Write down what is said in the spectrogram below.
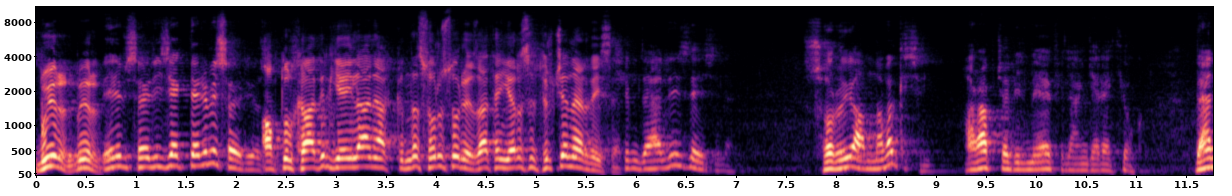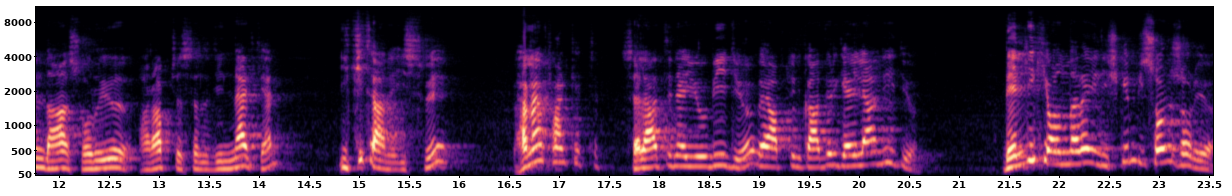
buyurun buyurun. benim söyleyeceklerimi söylüyorsunuz. Abdülkadir Geylani hakkında soru soruyor. Zaten yarısı Türkçe neredeyse. Şimdi değerli izleyiciler, soruyu anlamak için Arapça bilmeye falan gerek yok. Ben daha soruyu Arapçasını dinlerken iki tane ismi hemen fark ettim. Selahattin Eyyubi diyor ve Abdülkadir Geylani diyor. Belli ki onlara ilişkin bir soru soruyor.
